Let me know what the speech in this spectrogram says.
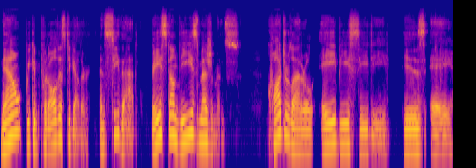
Now we can put all this together and see that, based on these measurements, quadrilateral ABCD is a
